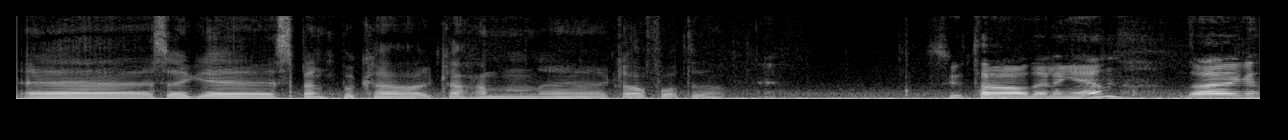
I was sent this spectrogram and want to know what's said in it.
Eh, så jeg er spent på hva, hva han eh, klarer å få til. da. Skal vi ta avdeling én? Der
